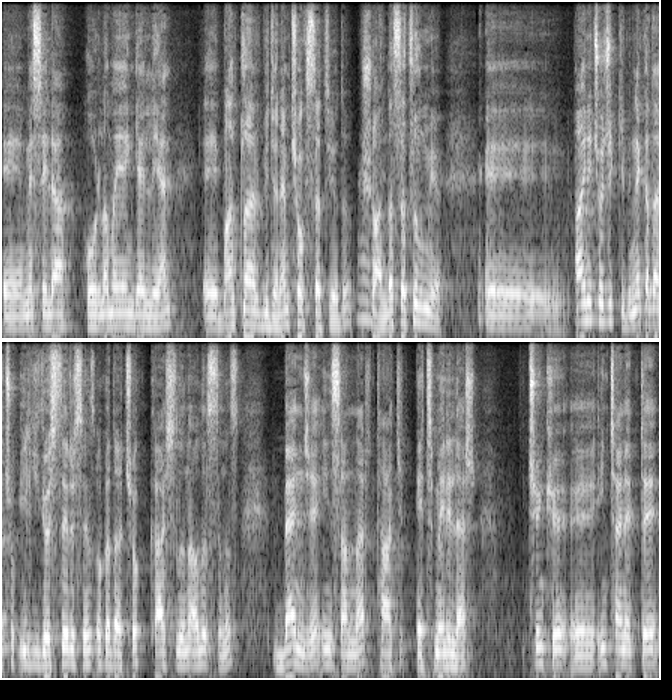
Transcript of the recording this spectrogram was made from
Ee, mesela horlamayı engelleyen e, bantlar bir dönem çok satıyordu. Evet. Şu anda satılmıyor. Ee, aynı çocuk gibi ne kadar çok ilgi gösterirseniz o kadar çok karşılığını alırsınız. Bence insanlar takip etmeliler. Çünkü e, internette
